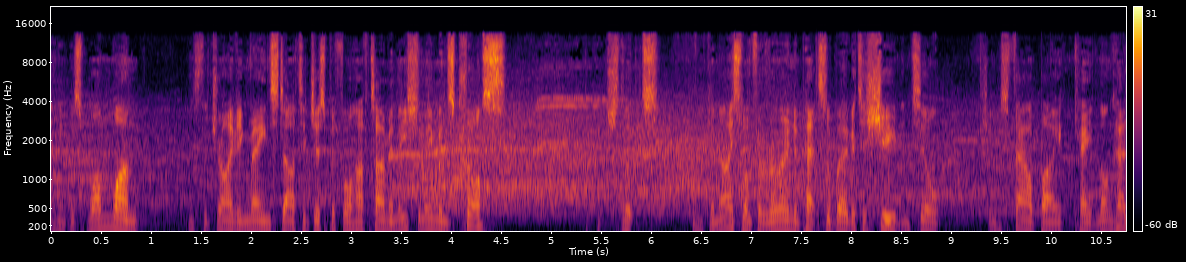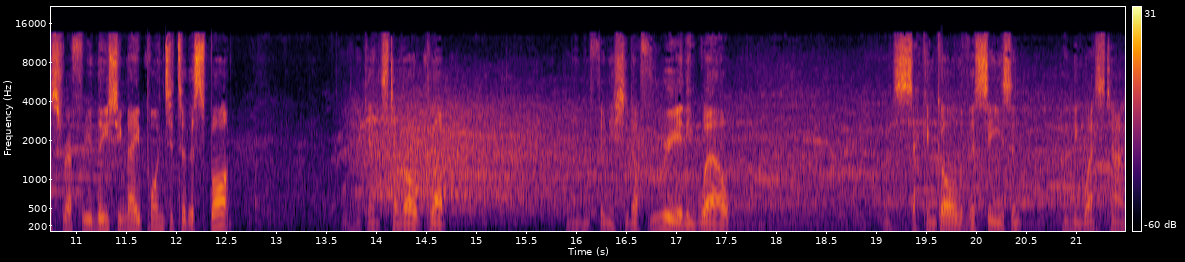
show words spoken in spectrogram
And it was 1 1 as the driving rain started just before half time. Alisha Lehmann's cross, which looked like a nice one for Ramona Petzelberger to shoot until she was fouled by Kate Longhurst. Referee Lucy May pointed to the spot. And against her old club, Lehman finished it off really well. Her second goal of the season. Only West Ham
